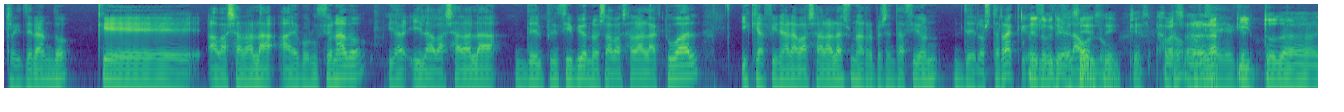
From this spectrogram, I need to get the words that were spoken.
reiterando que Abasarala ha evolucionado y, a- y la Abasarala del principio no es la Abasarala actual y que al final Abasarala es una representación de los terráqueos Es lo que y de la decir, ONU. sí, que es ¿no? Abasarala Que- que- y toda,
